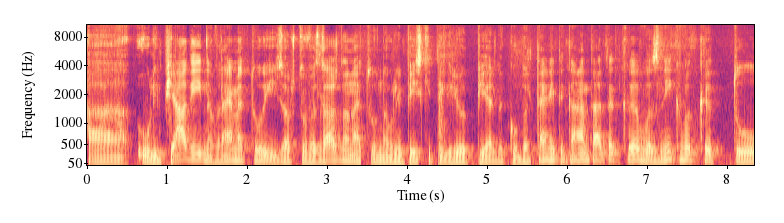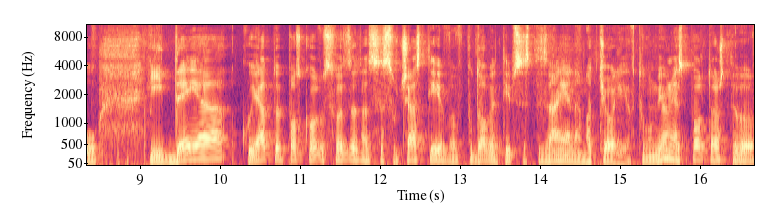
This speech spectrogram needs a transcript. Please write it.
а, олимпиади на времето и изобщо възраждането на Олимпийските игри от Пиер Кубертен и така нататък възниква като идея, която е по-скоро свързана с участие в подобен тип състезания на аматьори. Автомобилният спорт още в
